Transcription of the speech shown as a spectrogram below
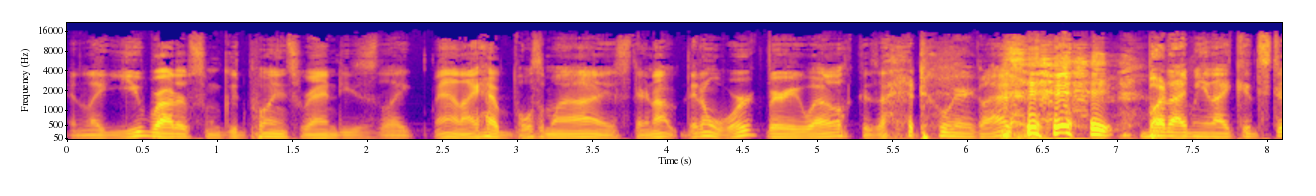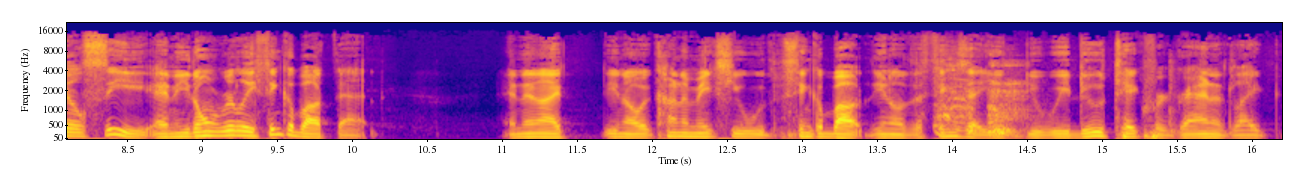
And like you brought up some good points, Randy's like, man, I have both of my eyes. They're not, they don't work very well because I had to wear glasses. but I mean, I could still see, and you don't really think about that. And then I, you know, it kind of makes you think about, you know, the things that you, you we do take for granted. Like,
